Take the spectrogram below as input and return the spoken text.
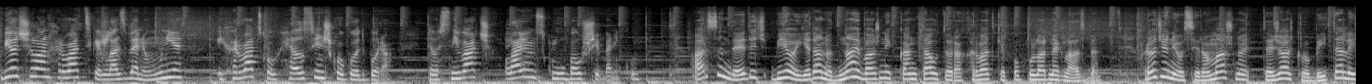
Bio član Hrvatske glazbene unije i Hrvatskog Helsinškog odbora, te osnivač Lions kluba u Šibeniku. Arsen Dedić bio je jedan od najvažnijih kantautora hrvatske popularne glazbe. Rođen je u siromašnoj, težačkoj obitelji,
